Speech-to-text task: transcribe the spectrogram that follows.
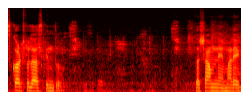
স্কট প্লাস কিন্তু। তো সামনে মারেক।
